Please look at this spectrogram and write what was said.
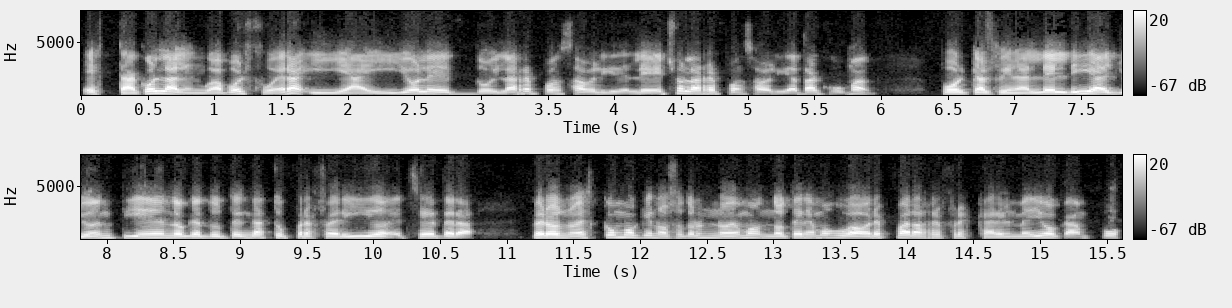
está con la lengua por fuera, y ahí yo le doy la responsabilidad, le echo la responsabilidad a Kuman porque al final del día yo entiendo que tú tengas tus preferidos, etcétera, pero no es como que nosotros no, hemos, no tenemos jugadores para refrescar el medio campo.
